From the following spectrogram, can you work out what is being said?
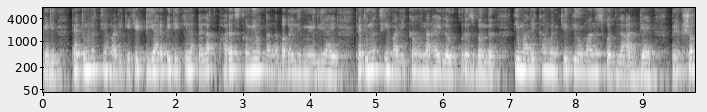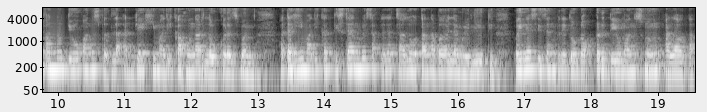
केली. त्यातूनच या मालिकेची टी आर पी देखील आपल्याला फारच कमी होताना बघायला मिळली आहे. त्यातूनच ही मालिका होणार आहे लवकरच बंद. ती मालिका म्हणजे देवमाणूस बदला अध्याय. प्रेक्षकांनो देवमाणूस बदला अध्याय ही मालिका होणार लवकरच बंद. आता ही मालिका तिसऱ्या वेळेस आपल्याला चालू होताना बघायला मिळली होती. पहिल्या सीझनमध्ये तो डॉक्टर देवमाणूस म्हणून आला होता.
